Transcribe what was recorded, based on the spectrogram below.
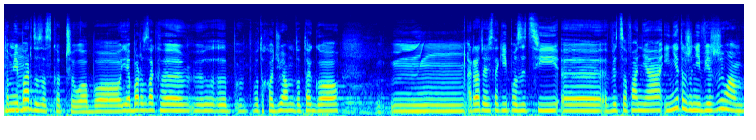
To mnie bardzo zaskoczyło, bo ja bardzo tak e, e, podchodziłam do tego mm, raczej z takiej pozycji e, wycofania i nie to, że nie wierzyłam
